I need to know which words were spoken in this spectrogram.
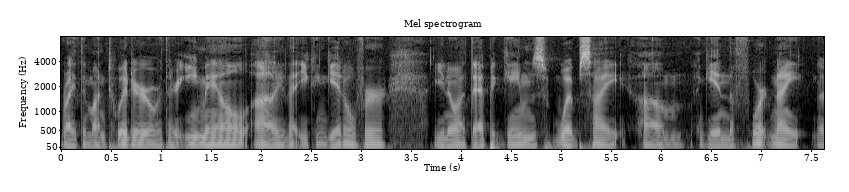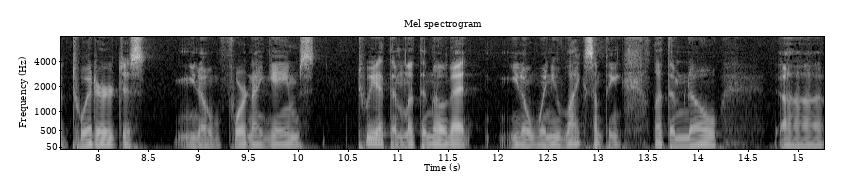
write them on Twitter or their email uh, that you can get over. You know, at the Epic Games website. Um, again, the Fortnite uh, Twitter, just you know, Fortnite Games tweet at them. Let them know that you know when you like something. Let them know uh,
